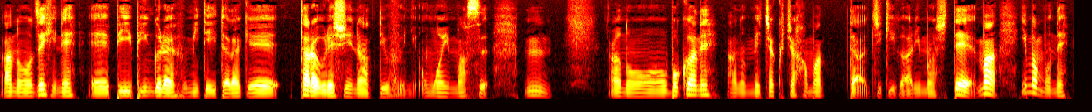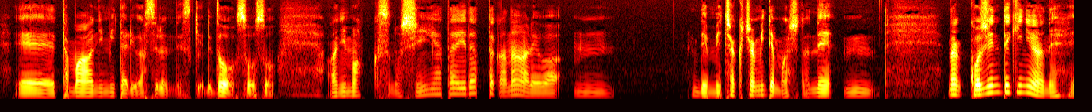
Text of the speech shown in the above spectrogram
あの、ぜひね、えー、ピーピングライフ見ていただけたら嬉しいなっていう風に思います。うん。あのー、僕はね、あの、めちゃくちゃハマった時期がありまして、まあ、今もね、えー、たまに見たりはするんですけれど、そうそう。アニマックスの深夜帯だったかな、あれは。うん。で、めちゃくちゃ見てましたね。うん。なんか個人的にはね、え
